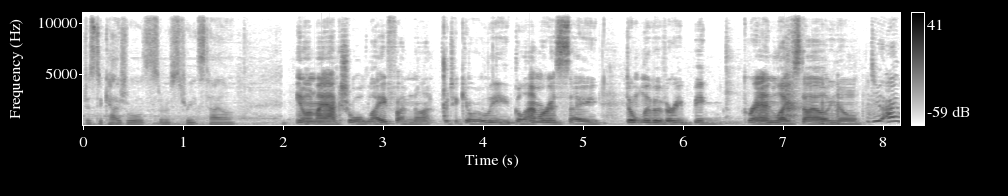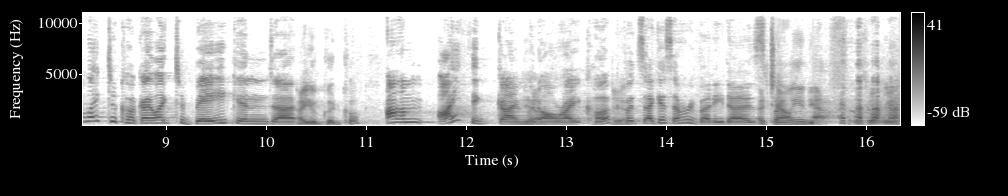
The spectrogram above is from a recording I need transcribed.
just a casual sort of street style. You know, in my actual life, I'm not particularly glamorous. I don't live a very big, grand lifestyle. You know. Do I like to cook I like to bake and uh, Are you a good cook? um, I think I'm an all right cook Yeah. but I guess everybody does but- Italian? Yeah, is what we have.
